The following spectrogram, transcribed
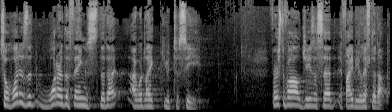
So, what, is it, what are the things that I, I would like you to see? First of all, Jesus said, If I be lifted up.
